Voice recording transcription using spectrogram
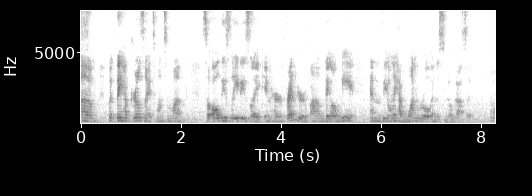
Um, but they have girls' nights once a month. So all these ladies, like in her friend group, um, they all meet, and they only have one rule, and it's no gossip. Oh,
